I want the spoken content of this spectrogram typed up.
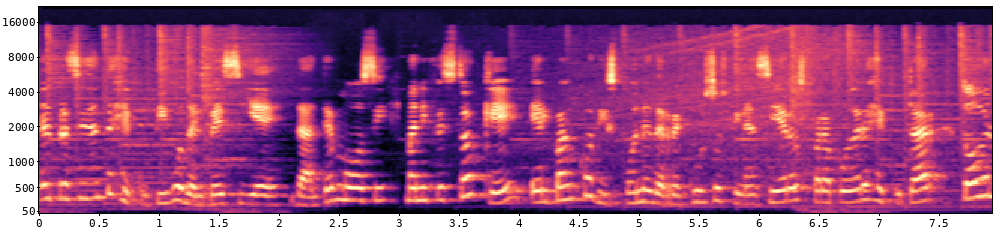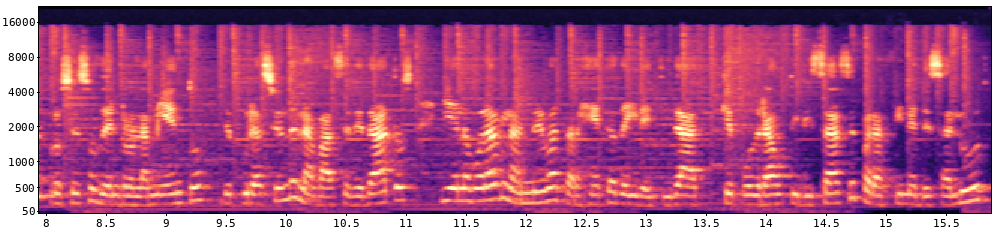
El presidente ejecutivo del BCE, Dante Mossi, manifestó que el banco dispone de recursos financieros para poder ejecutar todo el proceso de enrolamiento, depuración de la base de datos y elaborar la nueva tarjeta de identidad, que podrá utilizarse para fines de salud,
